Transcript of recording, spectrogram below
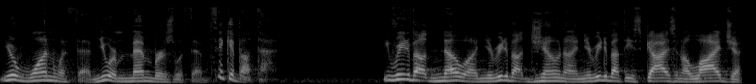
You're one with them. You are members with them. Think about that. You read about Noah and you read about Jonah and you read about these guys and Elijah.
